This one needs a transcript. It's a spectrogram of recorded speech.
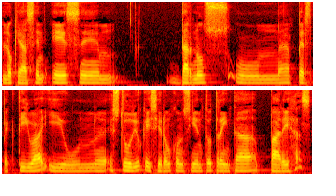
lo que hacen es em, darnos una perspectiva y un eh, estudio que hicieron con 130 parejas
